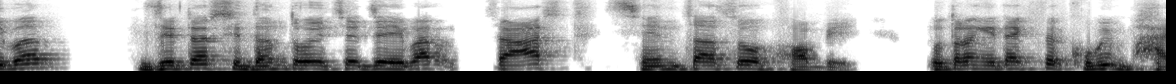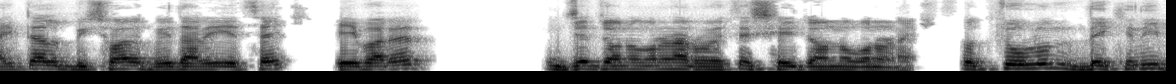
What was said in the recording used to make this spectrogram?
এবার যেটা সিদ্ধান্ত হয়েছে যে এবার কাস্ট সেন্সাসও হবে। সুতরাং এটা একটা খুবই ভাইটাল বিষয় হয়ে দাঁড়িয়েছে। এবারের যে জনগণনা রয়েছে সেই জনগণনায়। তো চলুন দেখে নিই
